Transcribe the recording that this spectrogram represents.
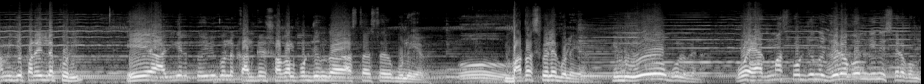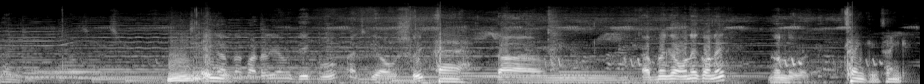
আমি যে পাটিলটা করি এ আজকের তৈরি করলে কালকে সকাল পর্যন্ত আস্তে আস্তে গলে যাবে। ও। বাতাস পেলে গলে যাবে। কিন্তু ও বলবে না। ও এক মাস পর্যন্ত যেরকম জিনিস সেরকম থাকবে এই এই আপনার পাটালি আমি দেখব আজকে অবশ্যই। হ্যাঁ। তা আপনাকে অনেক অনেক ধন্যবাদ। Thank you thank you.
